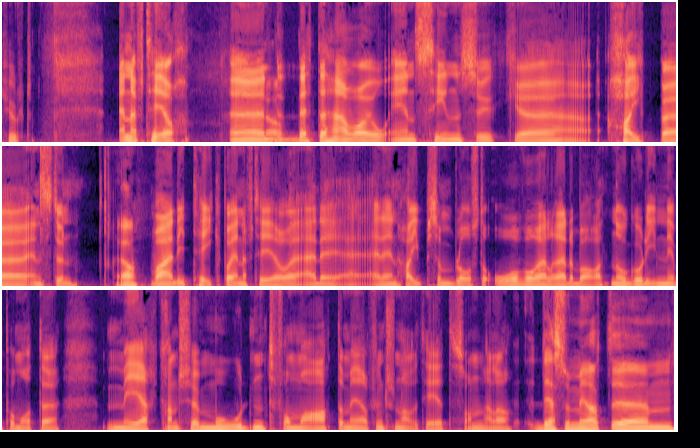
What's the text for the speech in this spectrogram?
Kult. NFT-er. Eh, Ja. Dette her var jo en sinnssyk eh, hype eh, en stund. Ja. Hva er ditt take på NFT-er? Er det, er det en hype som blåste over, eller er det bare at nå går det inn i på en måte mer kanskje modent format og mer funksjonalitet? Sånn, eller? Det som er at um,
